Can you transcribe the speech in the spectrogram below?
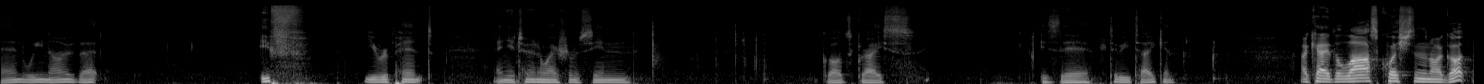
And we know that if you repent and you turn away from sin, God's grace is there to be taken. Okay, the last question that I got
